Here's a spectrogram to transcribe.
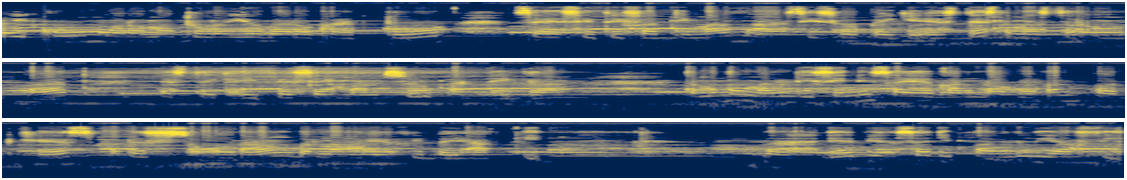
Assalamualaikum warahmatullahi wabarakatuh. Saya Siti Fatimah, mahasiswa PGSD semester 4, STKIP Syekh Mansur Pandeglang. Teman-teman, di sini saya akan melakukan podcast pada seseorang bernama Yafi Bayhaki. Nah, dia biasa dipanggil Yafi.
